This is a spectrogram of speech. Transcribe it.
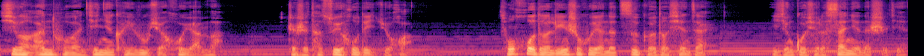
希望安托万今年可以入选会员吧，这是他最后的一句话。从获得临时会员的资格到现在，已经过去了三年的时间，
